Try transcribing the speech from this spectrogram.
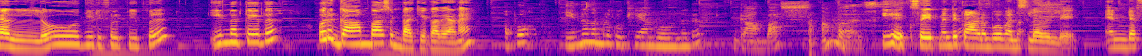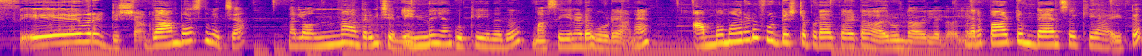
ഹലോ ബ്യൂട്ടിഫുൾ പീപ്പിൾ ഇന്നത്തേത് ഒരു ഗാംബാസ് ഉണ്ടാക്കിയ കഥയാണേ. അപ്പോ ഇന്ന് നമ്മൾ കുക്ക് ചെയ്യാൻ പോകുന്നത് ഗാംബാസ് ഗാംബാസ്. ഈ എക്സൈറ്റ്മെന്റ് കാണുമ്പോൾ മനസ്സിലാവില്ലേ? എന്റെ ഫേവറേറ്റ് ഡിഷാണ് ഗാംബാസ് എന്ന് വെച്ചാൽ നല്ല ഒന്നാന്തരം ചെമ്മീൻ. ഇന്ന് ഞാൻ കുക്ക് ചെയ്യുന്നത് മസീനയുടെ കൂടെയാണ്. അമ്മമാരുടെ ഫുഡ് ഇഷ്ടപ്പെടാത്തതായിട്ട് ആരും ഉണ്ടാവില്ലല്ലോ? അങ്ങനെ പാട്ടും ഡാൻസും ഒക്കെ ആയിട്ട്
